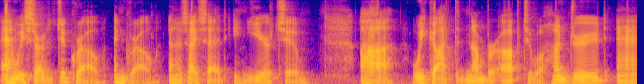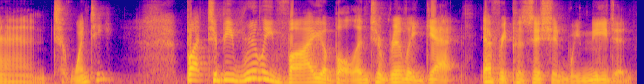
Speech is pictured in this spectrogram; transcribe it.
And we started to grow and grow. And as I said, in year two, uh, we got the number up to 120 but to be really viable and to really get every position we needed,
